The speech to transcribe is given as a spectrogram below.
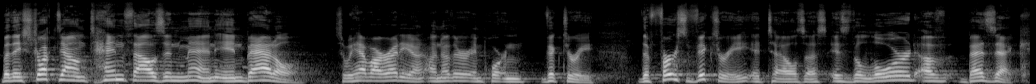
But they struck down 10,000 men in battle. So we have already a, another important victory. The first victory, it tells us, is the Lord of Bezek,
